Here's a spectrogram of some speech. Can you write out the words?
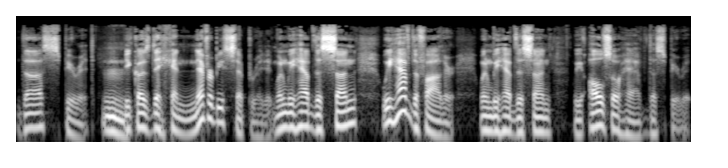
the Spirit, mm. because they can never be separated. When we have the Son, we have the Father. When we have the Son, we also have the Spirit.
